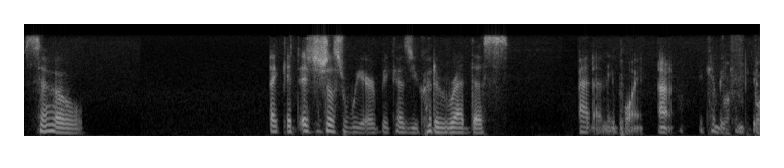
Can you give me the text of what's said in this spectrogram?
So like it, it's just weird because you could have read this at any point. I don't know. It can be confusing.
